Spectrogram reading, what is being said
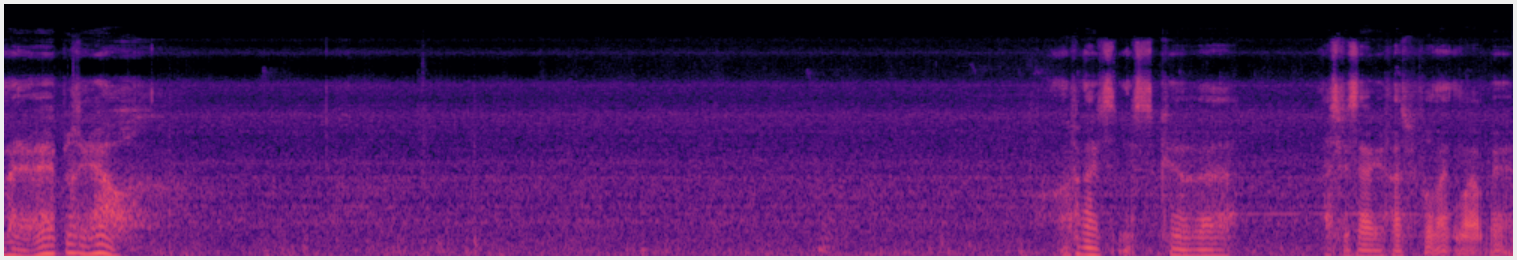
minute, eh? right? Bloody hell. I think I just need to cover uh, this area first before that go up here.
